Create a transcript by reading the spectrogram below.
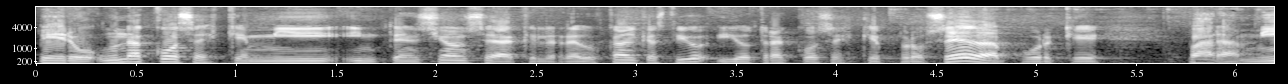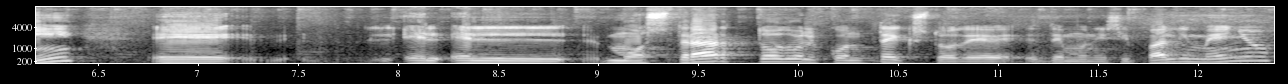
pero una cosa es que mi intención sea que le reduzcan el castigo y otra cosa es que proceda, porque para mí eh, el, mostrar todo el contexto de, municipal limeño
